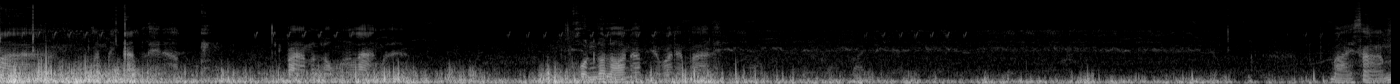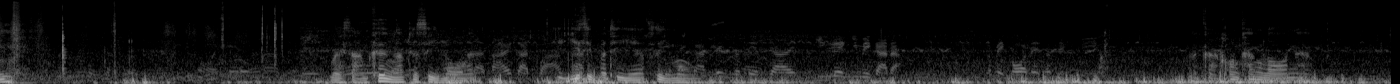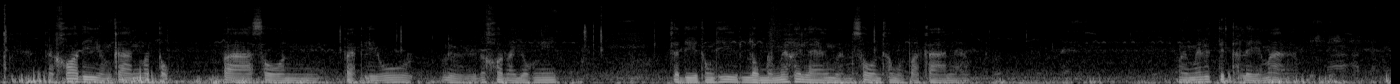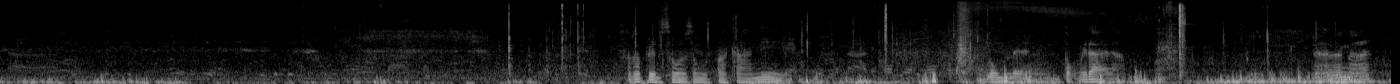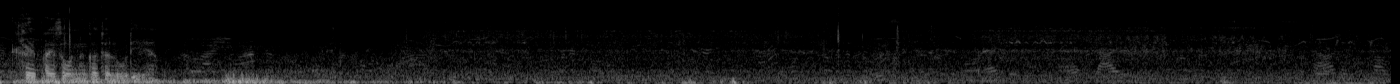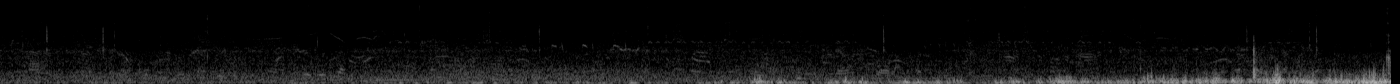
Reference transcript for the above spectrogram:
ปลามันไม่กัดเลยนะครับปลามันลงข้างล่างเลยคนก็ร้อนครับอย่าว่าแต่ปลาเลยบ่ายสาม บ่ายสามครึ่งครับจะสี่โมงแล้วอีกยี่สิบนาทีครับสี่โมงอากาเต็มทีอากาศค่อนข้างร้อนนะครับ แต่ข้อดีของการมาตกปลาโซนแปดริ้ว หรือนครนายกนี้ จะดีตรงที่ลมมันไม่ค่อยแรงเหมือนโซนสมุทรปราการนะครับ มันไม่ได้ติดทะเลมากครับ จะเป็นโซนสมุทรปราการนี่ ลมแรงตกไม่ได้แล้วครับนะนะเคยไปโซนนั้นก็จะรู้ดีครับ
